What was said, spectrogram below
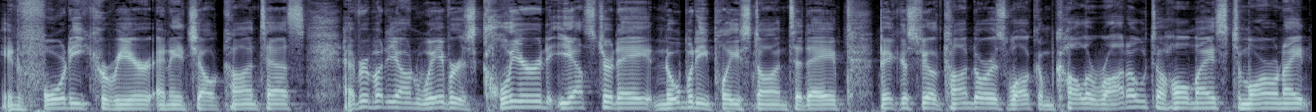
in 40 career NHL contests. Everybody on waivers cleared yesterday. Nobody placed on today. Bakersfield Condors welcome Colorado to home ice tomorrow night.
